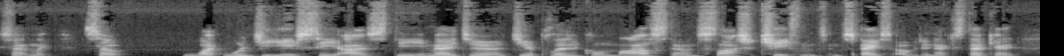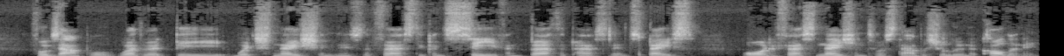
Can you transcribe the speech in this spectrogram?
Certainly. So, what would you see as the major geopolitical milestones slash achievements in space over the next decade? For example, whether it be which nation is the first to conceive and birth a person in space, or the first nation to establish a lunar colony.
